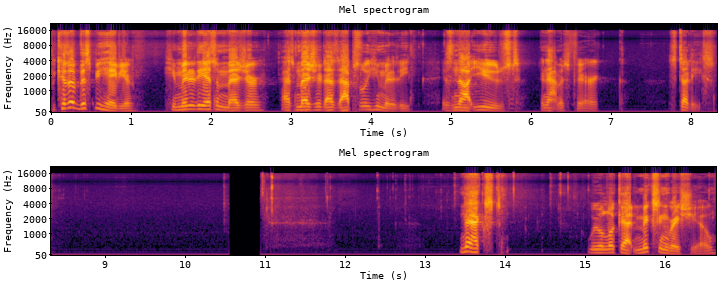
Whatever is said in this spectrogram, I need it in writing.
Because of this behavior, humidity as a measure as measured as absolute humidity is not used in atmospheric studies. Next, we will look at mixing ratio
